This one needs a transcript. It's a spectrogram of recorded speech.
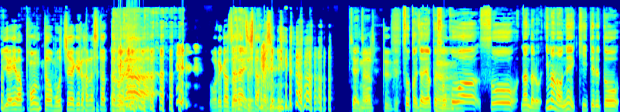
いやいや、ポンタを持ち上げる話だったのが、俺が挫折した話にじゃあ、じゃなっあ、てて。そうか、じゃあやっぱりそこは、そう、なんだろう、今のね、聞いてると、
